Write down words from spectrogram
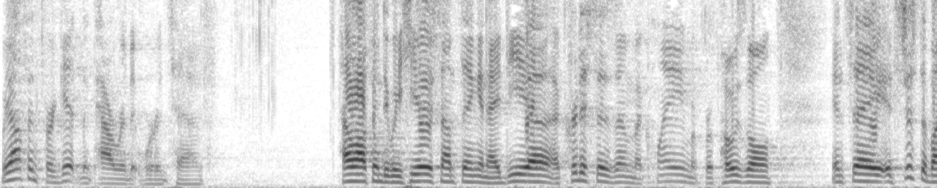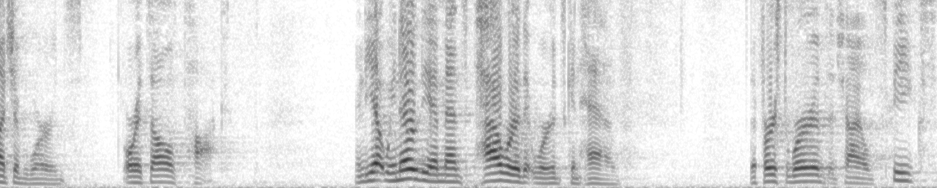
We often forget the power that words have. How often do we hear something, an idea, a criticism, a claim, a proposal, and say, it's just a bunch of words, or it's all talk? And yet we know the immense power that words can have. The first words a child speaks,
